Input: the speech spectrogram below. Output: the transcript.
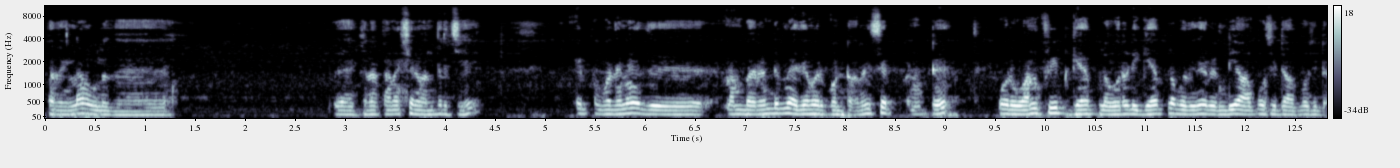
பார்த்திங்கன்னா உங்களுக்கு சில கனெக்ஷன் வந்துருச்சு. இப்போ பார்த்திங்கன்னா இது நம்ம ரெண்டுமே அதே மாதிரி பண்ணிட்டோம். ரீசெட் பண்ணிட்டு ஒரு ஒன் ஃபீட் கேப்பில் ஒரு அடி கேப்பில் பார்த்திங்கன்னா ரெண்டையும் opposite opposite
